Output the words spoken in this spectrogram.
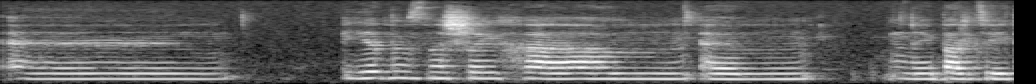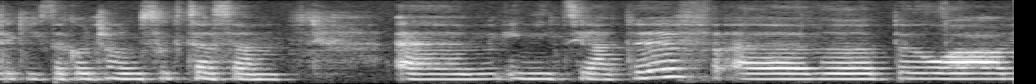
Em, Jednym z naszych em, em, najbardziej takich zakończonym sukcesem em, inicjatyw em, była e,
